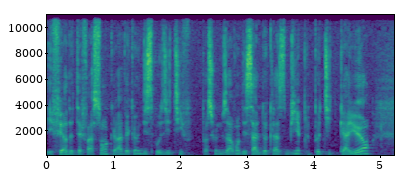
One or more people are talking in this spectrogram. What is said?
et faire de telle façon qu'avec un dispositif, parce que nous avons des salles de classe bien plus petites qu'ailleurs, euh,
